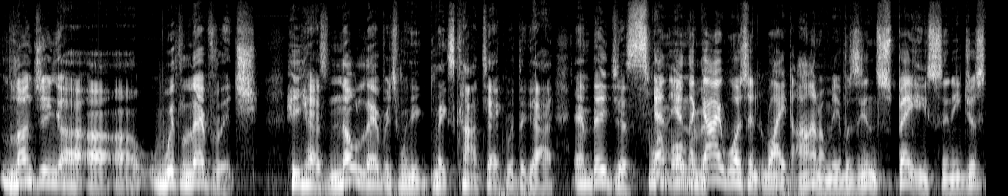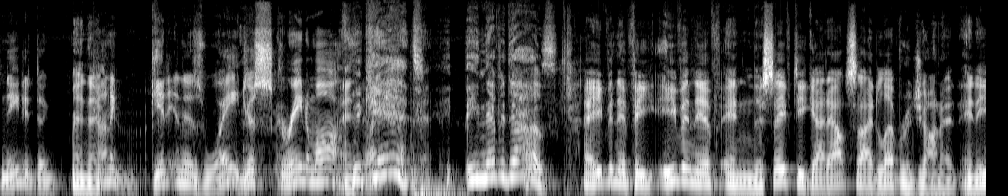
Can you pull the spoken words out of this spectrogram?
lunging uh, uh, uh, with leverage. He has no leverage when he makes contact with the guy, and they just swim And, and the over guy wasn't right on him. It was in space, and he just needed to kind of get in his way, just screen him off. He right? can't. He, he never does. Even if he, even if, and the safety got outside leverage on it, and even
